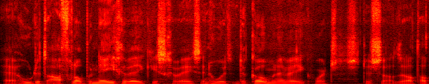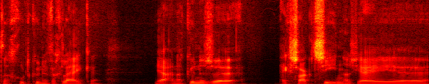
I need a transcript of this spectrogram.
Eh, hoe het de afgelopen negen weken is geweest en hoe het de komende week wordt. Dus dat dat altijd goed kunnen vergelijken. Ja, en dan kunnen ze exact zien als jij eh,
